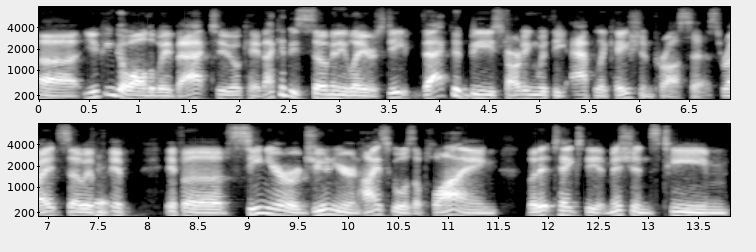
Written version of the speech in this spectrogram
uh, you can go all the way back to okay, that can be so many layers deep. That could be starting with the application process, right? So if if if a senior or junior in high school is applying but it takes the admissions team,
